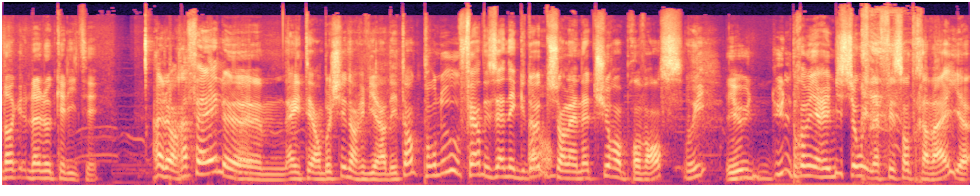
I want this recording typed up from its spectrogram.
Donc la localité. Alors, Raphaël euh, a été embauché dans Riviera Détente pour nous faire des anecdotes Oh. sur la nature en Provence. Oui. Il y a eu une, première émission où il a fait son travail.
